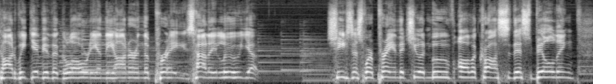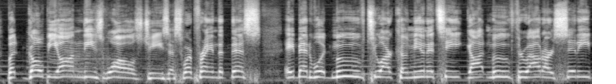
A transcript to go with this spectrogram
God, we give you the glory and the honor and the praise. Hallelujah. Jesus, we're praying that you would move all across this building, but go beyond these walls, Jesus. We're praying that this amen, would move to our community. God, move throughout our city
